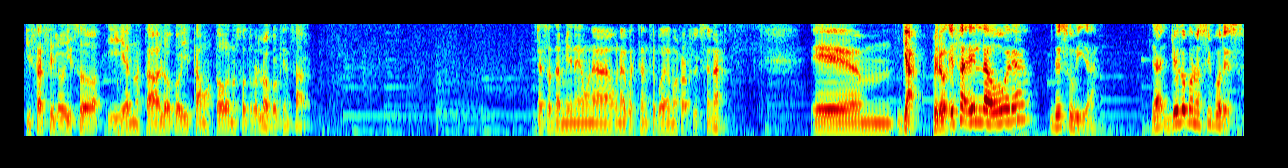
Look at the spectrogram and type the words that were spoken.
quizás si lo hizo y él no estaba loco y estamos todos nosotros locos, quién sabe. Eso también es una, una cuestión que podemos reflexionar. Eh, ya, pero esa es la obra de su vida. ¿Ya? Yo lo conocí por eso.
